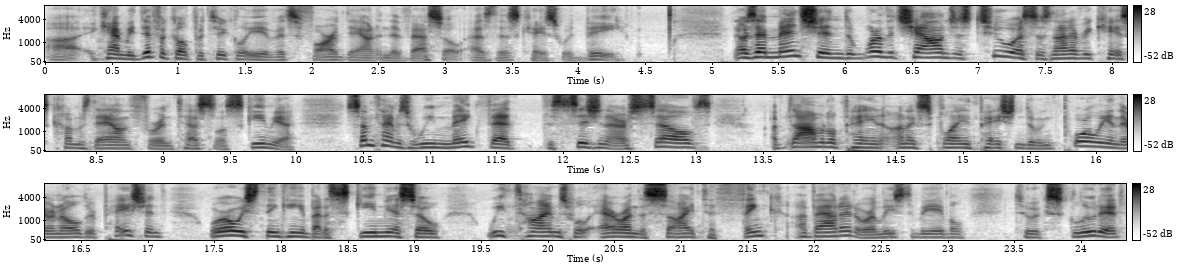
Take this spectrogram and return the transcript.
Uh, it can be difficult, particularly if it's far down in the vessel, as this case would be. Now, as I mentioned, one of the challenges to us is not every case comes down for intestinal ischemia. Sometimes we make that decision ourselves abdominal pain, unexplained patient doing poorly, and they're an older patient, we're always thinking about ischemia. So we times will err on the side to think about it, or at least to be able to exclude it.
